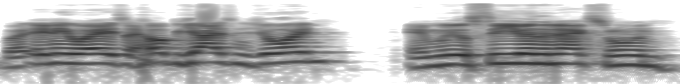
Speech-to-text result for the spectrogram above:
But anyways, I hope you guys enjoyed, and we'll see you in the next one.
